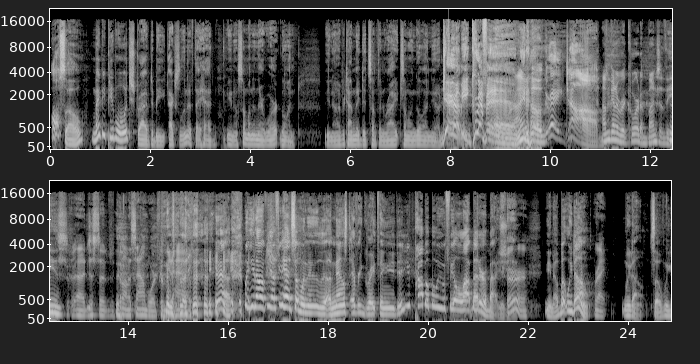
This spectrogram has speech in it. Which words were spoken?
Also, maybe people would strive to be excellent if they had, you know, someone in their work going, you know, every time they did something right, someone going, you know, Jeremy Griffin, Right. you know, great job. I'm going to record a bunch of these uh, just to put on a soundboard for me to have. yeah. Well, you know, if you, if you had someone that announced every great thing you did, you probably would feel a lot better about day. Sure, You know, but we don't. right. We don't. So we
